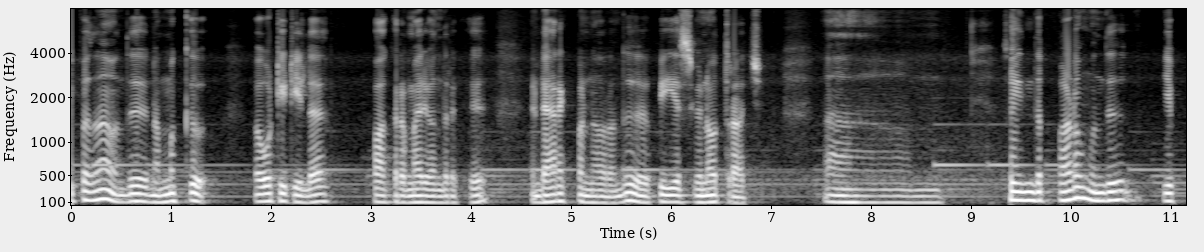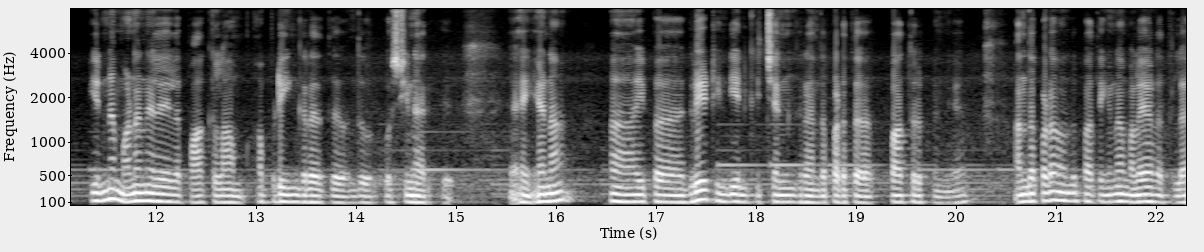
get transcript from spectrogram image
இப்போ தான் வந்து நமக்கு ஓடிடியில் பார்க்குற மாதிரி வந்திருக்கு. டைரக்ட் பண்ணவர் வந்து பிஎஸ் வினோத்ராஜ் ஸோ இந்த படம் வந்து எப் என்ன மனநிலையில் பார்க்கலாம் அப்படிங்கிறது வந்து ஒரு கொஸ்டினாக இருக்குது ஏன்னா இப்போ கிரேட் இந்தியன் கிச்சனுங்கிற அந்த படத்தை பார்த்துருப்பீங்க. அந்த படம் வந்து பார்த்திங்கன்னா மலையாளத்தில்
